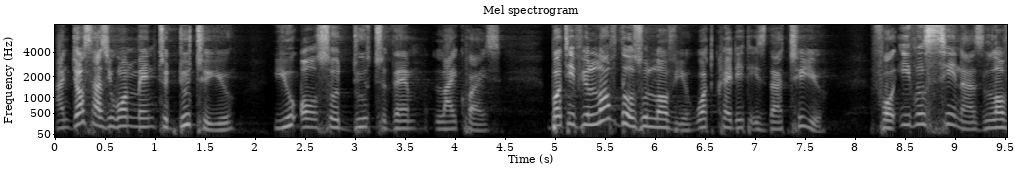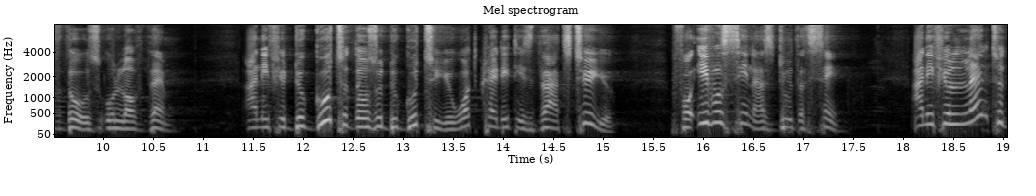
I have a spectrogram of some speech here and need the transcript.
And just as you want men to do to you, you also do to them likewise. But if you love those who love you, what credit is that to you? For even sinners love those who love them. And if you do good to those who do good to you, what credit is that to you? For even sinners do the same. And if you lend to,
